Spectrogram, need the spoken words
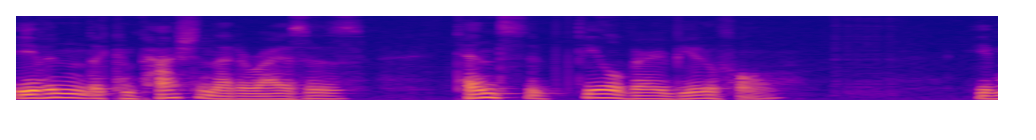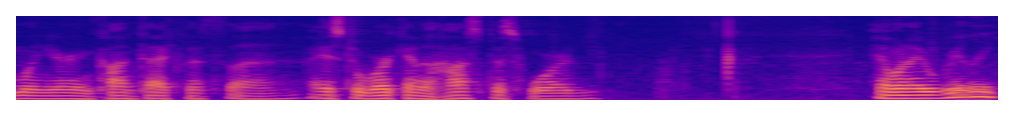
Even the compassion that arises tends to feel very beautiful. Even when you're in contact with, uh, I used to work in a hospice ward, and when I really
